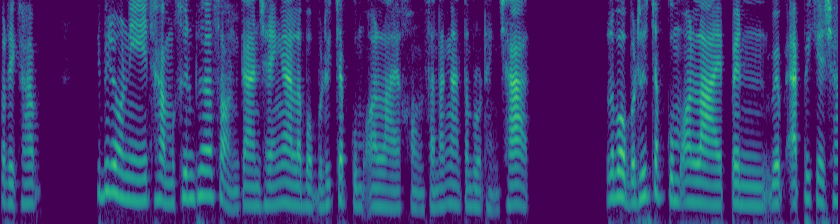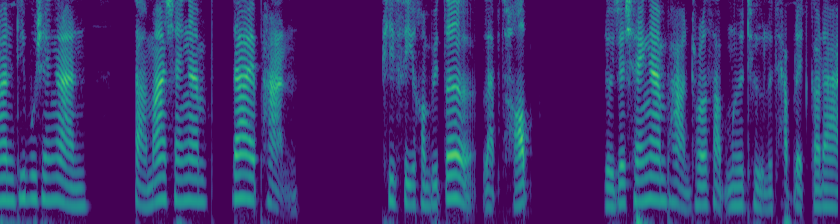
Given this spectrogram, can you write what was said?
สวัสดีครับคลิปวิดีโอนี้ทำขึ้นเพื่อสอนการใช้งานระบบบันทึกจับกลุ่มออนไลน์ของสำนักงานตำรวจแห่งชาติ ระบบบันทึกจับกลุ่มออนไลน์เป็นเว็บแอปพลิเคชันที่ผู้ใช้งานสามารถใช้งานได้ผ่าน PC คอมพิวเตอร์แล็ปท็อปหรือจะใช้งานผ่านโทรศัพท์มือถือหรือแท็บเล็ตก็ได้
